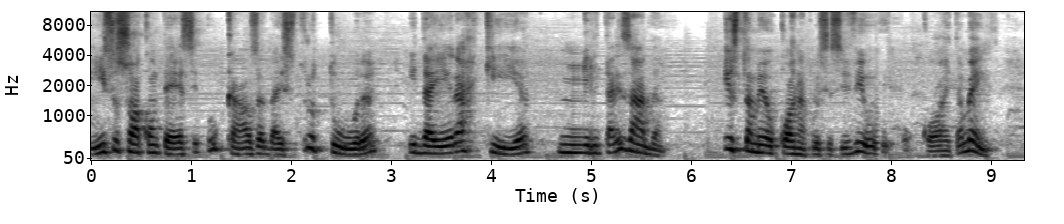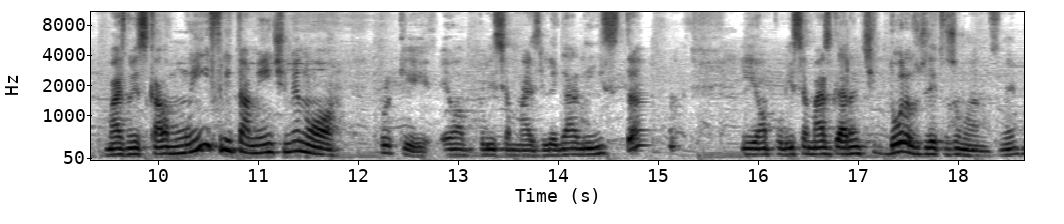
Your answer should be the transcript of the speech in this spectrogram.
E isso só acontece por causa da estrutura e da hierarquia militarizada. Isso também ocorre na Polícia Civil? Ocorre também, mas numa escala infinitamente menor, porque é uma polícia mais legalista e é uma polícia mais garantidora dos direitos humanos, né?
